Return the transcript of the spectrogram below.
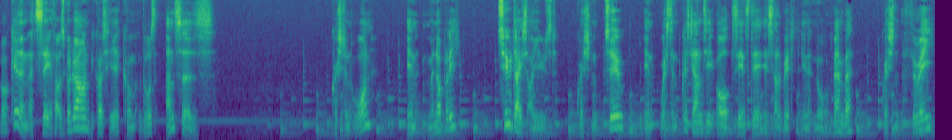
Okay then, let's see if that was a good round because here come those answers. Question 1. In Monopoly, two dice are used. Question 2. In Western Christianity, All Saints' Day is celebrated in November. Question 3.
